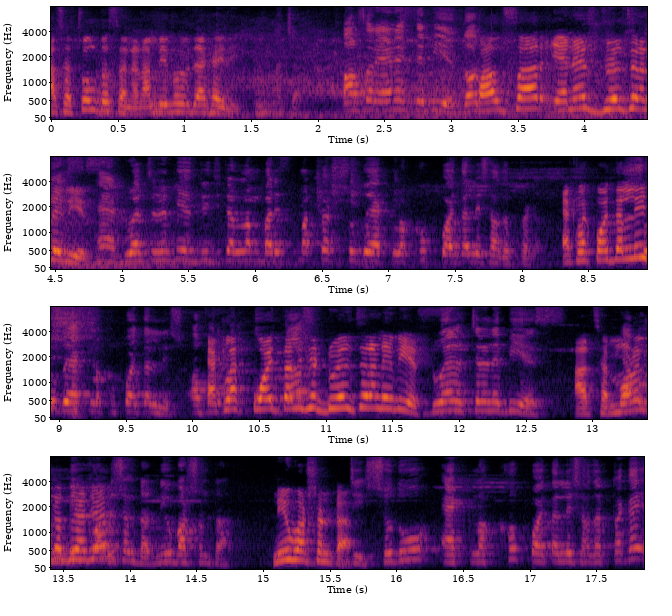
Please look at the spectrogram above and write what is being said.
আচ্ছা চলতেছে না আমি এভাবে দেখাই দিই। আচ্ছা Pulsar NS ABS Pulsar NS dual channel ABS হ্যাঁ dual channel ABS digital number smart card শুধু এক লক্ষ পঁয়তাল্লিশ হাজার টাকা। এক লাখ পঁয়তাল্লিশ? শুধু এক লক্ষ পঁয়তাল্লিশ। এক লাখ পঁয়তাল্লিশের dual channel ABS dual channel ABS আচ্ছা মডেলটা দুই হাজার? নিউ ভার্সনটা নিউ ভার্সনটা জি শুধু এক লক্ষ পঁয়তাল্লিশ হাজার টাকায়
